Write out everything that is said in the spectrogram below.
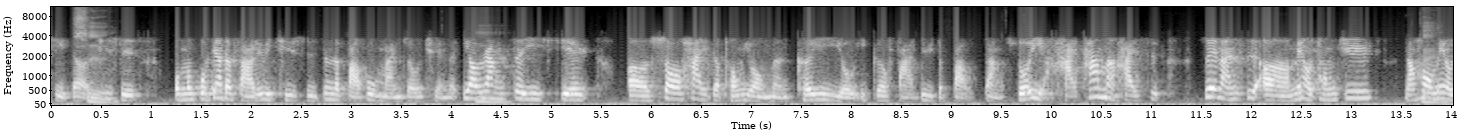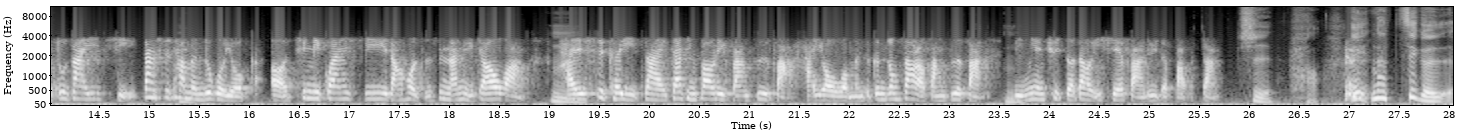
起的，其实。我们国家的法律其实真的保护蛮周全的，要让这一些呃受害的朋友们可以有一个法律的保障，所以还他们还是虽然是呃没有同居。然后没有住在一起，但是他们如果有呃亲密关系，然后只是男女交往，嗯，还是可以在家庭暴力防治法还有我们的跟踪骚扰防治法里面去得到一些法律的保障。是好，哎，那这个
